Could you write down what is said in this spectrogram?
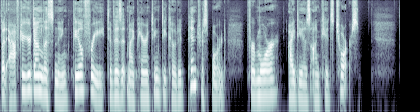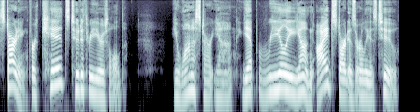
but after you're done listening, feel free to visit my Parenting Decoded Pinterest board for more ideas on kids' chores. Starting for kids two to three years old, you want to start young. Yep, really young. I'd start as early as two.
